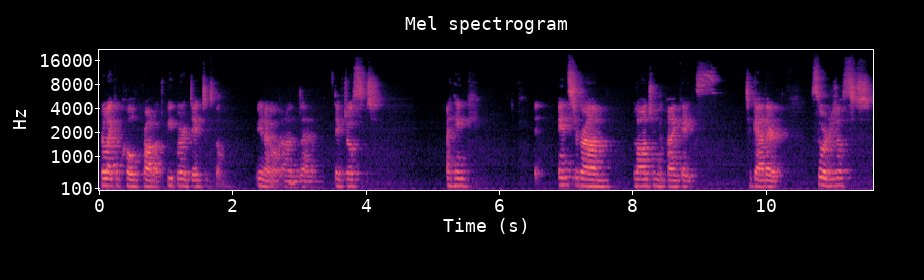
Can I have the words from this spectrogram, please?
They're like a cult product. People are addicted to them, you know, and um, they've just. I think Instagram launching the pancakes together sort of just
